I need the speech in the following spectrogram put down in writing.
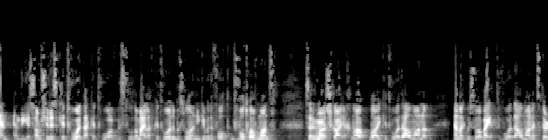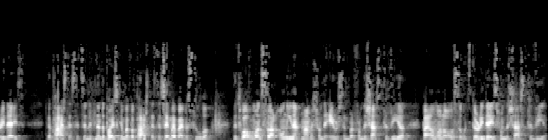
And, and the assumption is Ketvua da Ketvua of Besula. Mailach Ketvua da Besula, and you give it the full, the full 12 months. So the Gemara Shkoyach, no, loy, Ketvua da Almana. And like we saw by Tavua Dalman, it's 30 days. The Pashtas, it's a different in the Paiskim, but the Pashtas, the same way by Basula, the 12 months start only not mamish from the Erison, but from the Shas Tavia. By Almana also, it's 30 days from the Shas Tavia.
